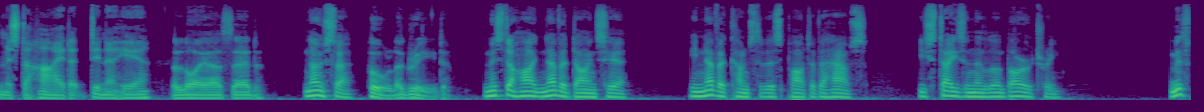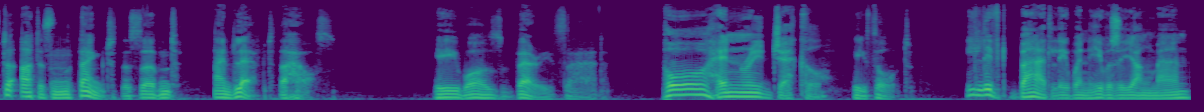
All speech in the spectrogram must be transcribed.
Mr. Hyde at dinner here. The lawyer said. No, sir. Poole agreed. Mr. Hyde never dines here. He never comes to this part of the house. He stays in the laboratory. Mr. Utterson thanked the servant and left the house. He was very sad, Poor Henry Jekyll. he thought. He lived badly when he was a young man.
